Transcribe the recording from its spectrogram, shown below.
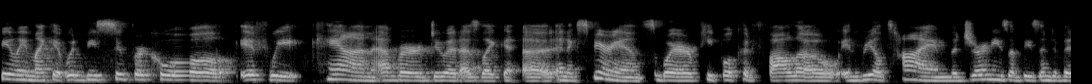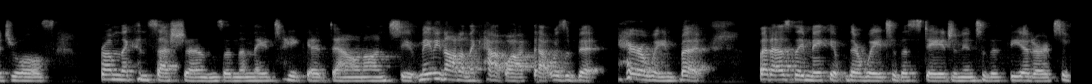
feeling like it would be super cool if we can ever do it as like a, an experience where people could follow in real time the journeys of these individuals from the concessions and then they take it down onto maybe not on the catwalk that was a bit harrowing but but as they make it their way to the stage and into the theater to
